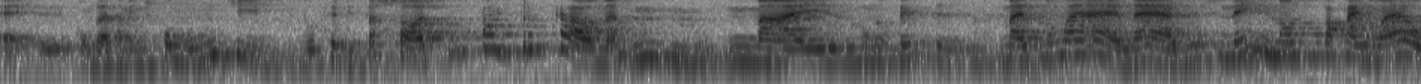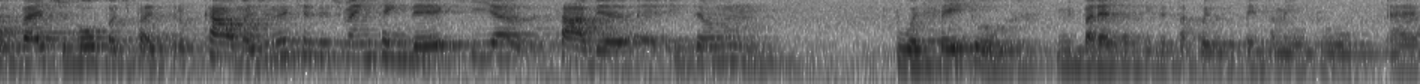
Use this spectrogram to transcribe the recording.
é completamente comum que você vista shorts num país tropical, né? Uhum. Mas. Com não, certeza. Mas não é, né? A gente nem nosso Papai Noel veste roupa de país tropical. Imagina que a gente vai entender que, sabe? É, então o efeito, me parece assim, dessa coisa do pensamento é,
